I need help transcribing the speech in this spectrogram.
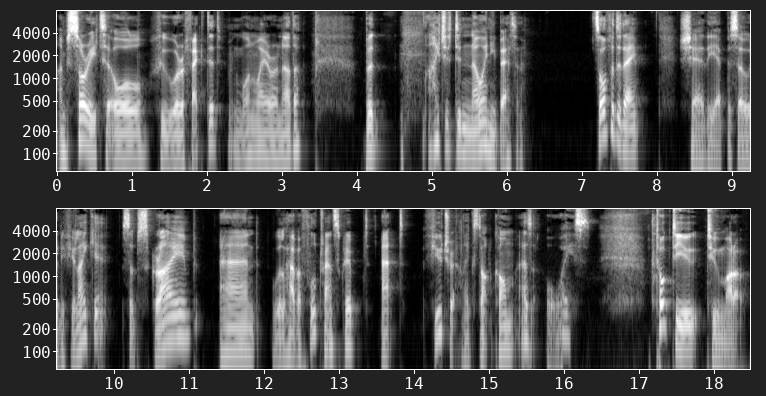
I'm sorry to all who were affected in one way or another, but I just didn't know any better. That's all for today. Share the episode if you like it, subscribe, and we'll have a full transcript at futurealex.com as always. Talk to you tomorrow.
